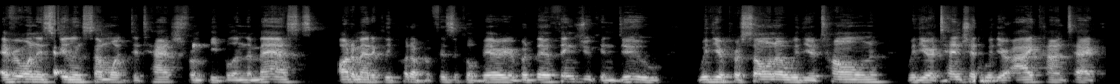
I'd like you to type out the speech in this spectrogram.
Everyone is feeling somewhat detached from people, and the masks automatically put up a physical barrier. But there are things you can do with your persona, with your tone, with your attention, with your eye contact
